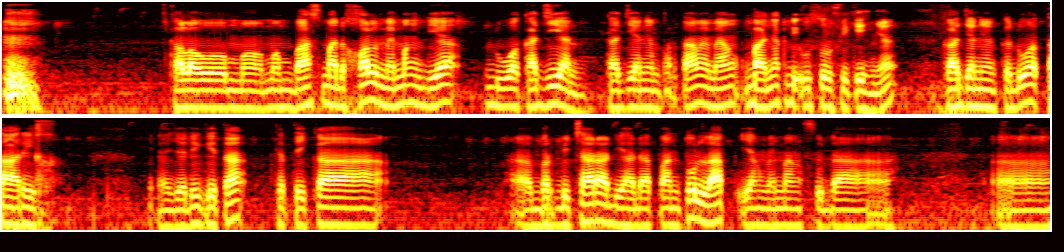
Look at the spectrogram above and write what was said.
Kalau membahas madkhal memang dia dua kajian. Kajian yang pertama memang banyak di usul fikihnya, kajian yang kedua tarikh. Ya, jadi kita ketika uh, berbicara di hadapan tulab yang memang sudah uh,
